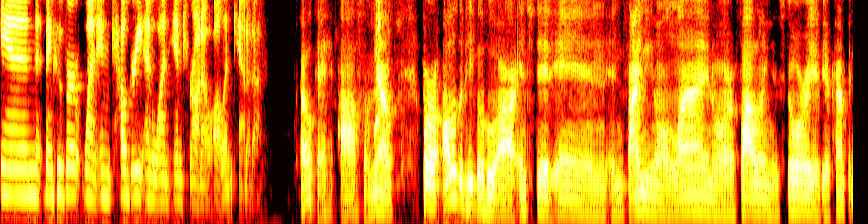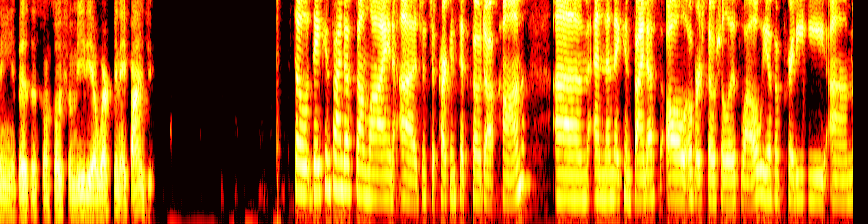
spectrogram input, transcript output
in Vancouver, one in Calgary, and one in Toronto, all in Canada. Okay, awesome. Now, for all of the people who are interested in in finding you online or following the story of your company and business on social media, where can they find you? So they can find us online uh, just at parkandfifthco.com. Um, and then they can find us all over social as well. We have a pretty um,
